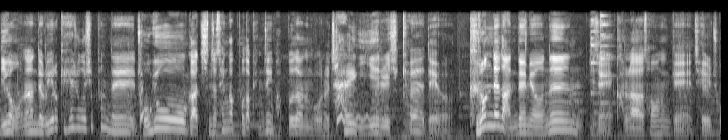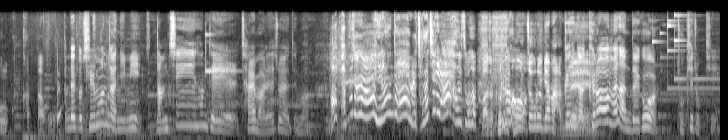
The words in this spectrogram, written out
네가 원하는 대로 이렇게 해주고 싶은데 조교가 진짜 생각보다 굉장히 바쁘다는 거를 잘 이해를 시켜야 돼요. 그런데도 안 되면은 이제 갈라서는 게 제일 좋을 것 같다고. 근데 또 질문자님이 남친한테 잘 말해줘야 돼 막 아 바쁘잖아 일하는데 왜 전화질이야 하면서 막 맞아. 그렇게 그럼- 공격적으로 얘기하면 안 돼. 그러니까 그러면 안 되고 좋게 좋게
